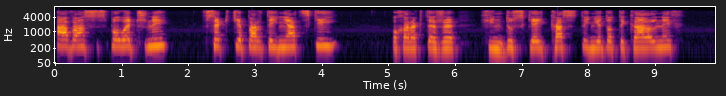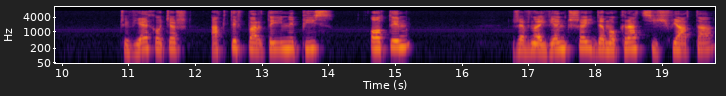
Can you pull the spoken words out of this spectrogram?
awans społeczny w sekcie partyjniackiej o charakterze hinduskiej kasty niedotykalnych? Czy wie chociaż aktyw partyjny PiS o tym, że w największej demokracji świata,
